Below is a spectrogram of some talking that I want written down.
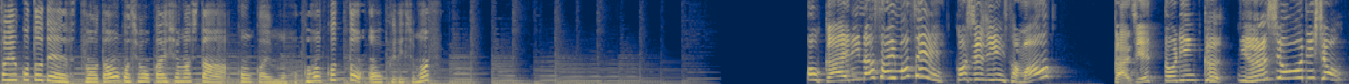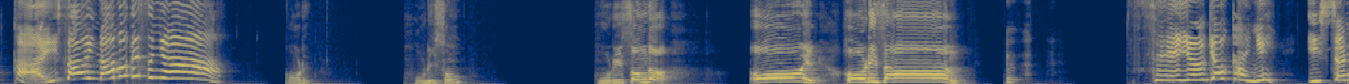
ということで、普通歌をご紹介しました。今回もホクホクっとお送りします。お帰りなさいませご主人様ガジェットリンク入賞オーディション開催なのですにゃあれ？堀さん？堀さんだ！おーい！堀さん！声優業界に一緒に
